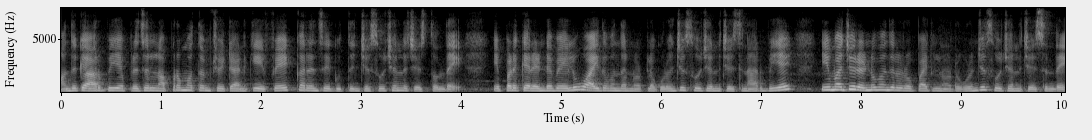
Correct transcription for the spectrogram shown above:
అందుకే ఆర్బీఐ ప్రజలను అప్రమత్తం చేయడానికి ఫేక్ కరెన్సీ గుర్తించే సూచనలు చేస్తుంది. ఇప్పటికే రెండు వేలు ఐదు వందల నోట్ల గురించి సూచనలు చేసిన ఆర్బీఐ ఈ మధ్య రెండు వందల రూపాయల నోట్ల గురించి సూచనలు చేసింది.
